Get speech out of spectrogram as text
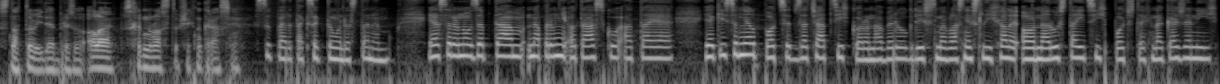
snad to vyjde brzo, ale schrnula si to všechno krásně. Super, tak se k tomu dostaneme. Já se rovnou zeptám na první otázku a ta je, jaký jsi měl pocit v začátcích koronaviru, když jsme vlastně slýchali o narůstajících počtech nakažených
